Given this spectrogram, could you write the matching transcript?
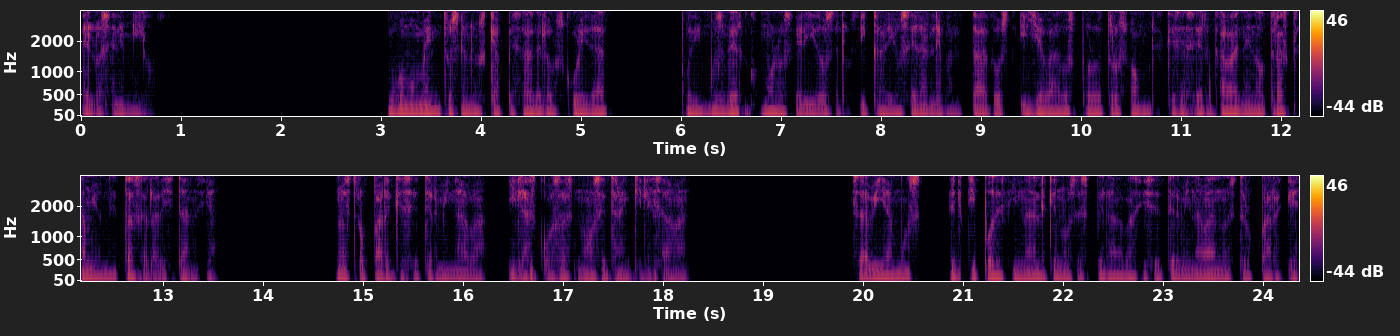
de los enemigos. Hubo momentos en los que a pesar de la oscuridad pudimos ver cómo los heridos de los sicarios eran levantados y llevados por otros hombres que se acercaban en otras camionetas a la distancia. Nuestro parque se terminaba y las cosas no se tranquilizaban. Sabíamos el tipo de final que nos esperaba si se terminaba nuestro parque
